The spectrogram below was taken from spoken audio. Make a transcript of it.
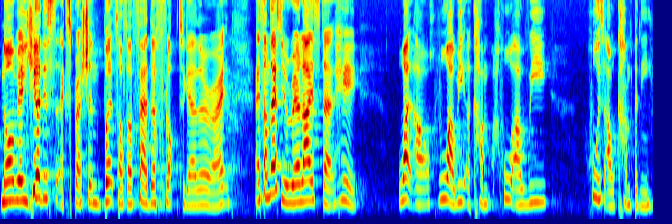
No, you hear this expression, birds of a feather flock together, right? And sometimes you realize that, hey, what are, who are we, who are we, who is our company?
